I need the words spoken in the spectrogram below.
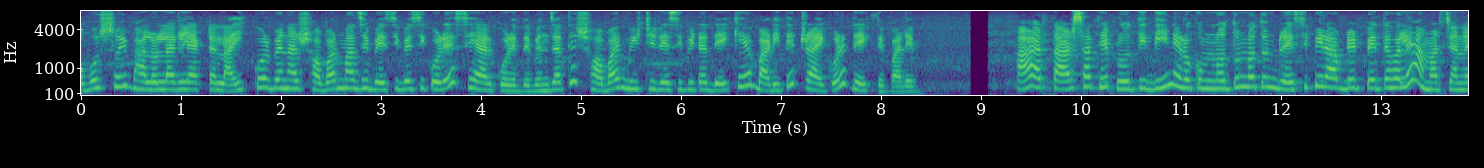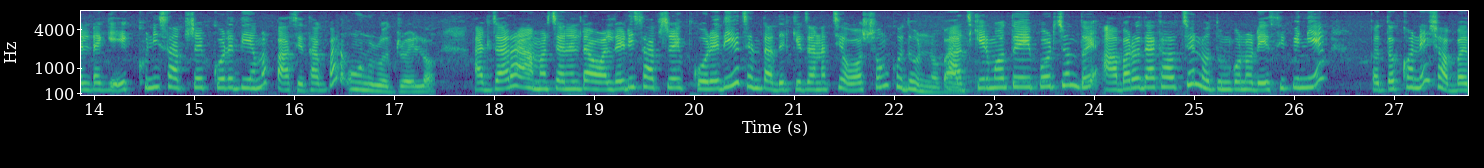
অবশ্যই ভালো লাগলে একটা লাইক করবেন আর সবার মাঝে বেশি বেশি করে শেয়ার করে দেবেন, যাতে সবাই মিষ্টির রেসিপিটা দেখে বাড়িতে ট্রাই করে দেখতে পারে। আর তার সাথে প্রতিদিন এরকম নতুন নতুন রেসিপির আপডেট পেতে হলে আমার চ্যানেলটাকে এক্ষুনি সাবস্ক্রাইব করে দিয়ে আমার পাশে থাকবার অনুরোধ রইল। আর যারা আমার চ্যানেলটা অলরেডি সাবস্ক্রাইব করে দিয়েছেন, তাদেরকে জানাচ্ছি অসংখ্য ধন্যবাদ। আজকের মতো এই পর্যন্তই। আবারও দেখা হচ্ছে নতুন কোনো রেসিপি নিয়ে। ততক্ষণে সবাই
